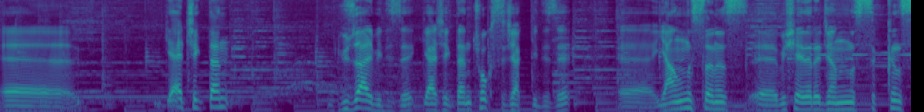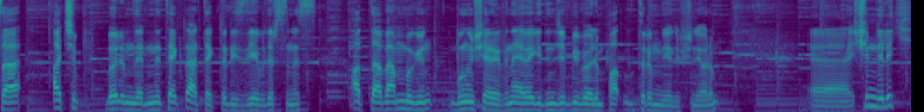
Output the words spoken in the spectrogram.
E, gerçekten güzel bir dizi. Gerçekten çok sıcak bir dizi. Ee, yalnızsanız, e, bir şeylere canınız sıkkınsa açıp bölümlerini tekrar tekrar izleyebilirsiniz. Hatta ben bugün bunun şerefine eve gidince bir bölüm patlatırım diye düşünüyorum. Ee, şimdilik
